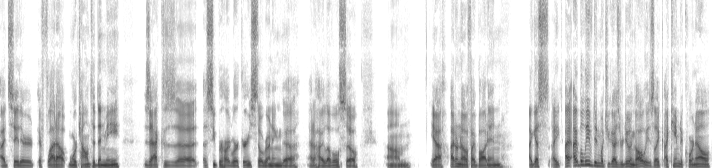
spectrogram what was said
I'd say they're, they're flat out more talented than me. Zach is a, a super hard worker. He's still running uh, at a high level. So, um, yeah, I don't know if I bought in. I guess I, I, I believed in what you guys were doing always. Like I came to Cornell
